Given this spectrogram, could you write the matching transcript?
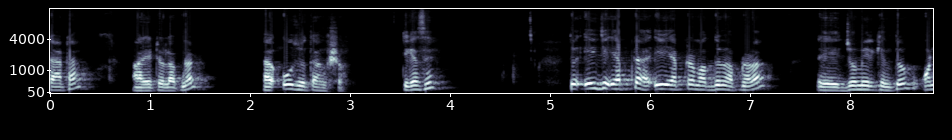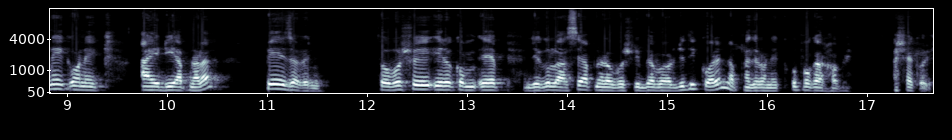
কাঠা আর এটা হলো আপনার অযুতাংশ, ঠিক আছে? তো এই যে অ্যাপটা এই অ্যাপটার মাধ্যমে আপনারা এই জমির কিন্তু অনেক অনেক আইডিয়া আপনারা পেয়ে যাবেন। তো অবশ্যই এরকম অ্যাপ যেগুলো আছে, আপনারা অবশ্যই ব্যবহার যদি করেন, আপনাদের অনেক উপকার হবে। আশা করি।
